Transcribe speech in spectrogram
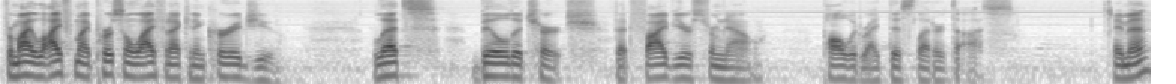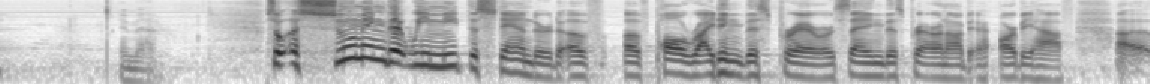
for my life, my personal life, and I can encourage you. Let's build a church that five years from now, Paul would write this letter to us. Amen? Amen. So, assuming that we meet the standard of, of Paul writing this prayer or saying this prayer on our, our behalf, uh,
